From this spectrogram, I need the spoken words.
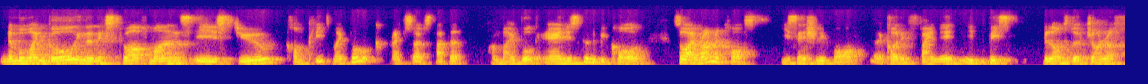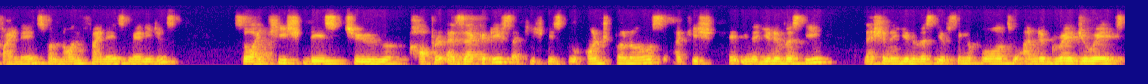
Number one goal in the next twelve months is to complete my book. Right, so I've started on my book, and it's going to be called. So I run a course essentially for I call it finance. It based, belongs to the genre of finance for non-finance managers. So I teach this to corporate executives. I teach this to entrepreneurs. I teach it in the university, National University of Singapore, to undergraduates,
